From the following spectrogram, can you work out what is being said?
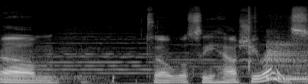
Um so we'll see how she runs.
